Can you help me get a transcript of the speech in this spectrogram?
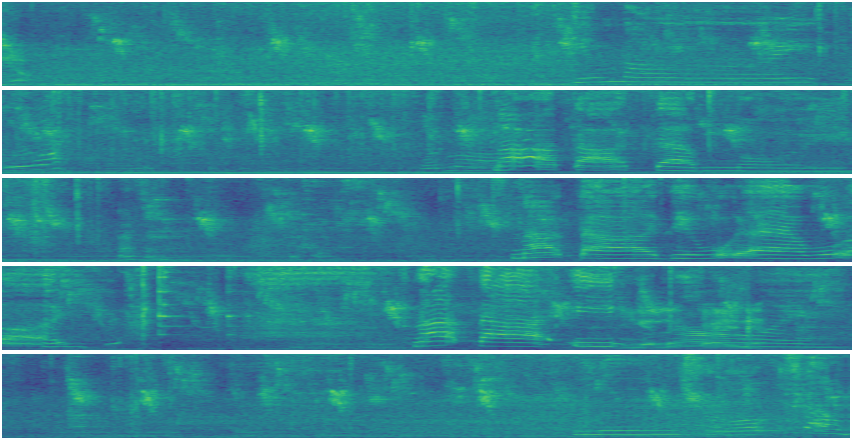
เหนียวยิ้มหน่อยหน้าตาแจ่มหน่อยอื้อหือหน้าตาดิ้วแอวเลยหน้าตาอีกหน่อยหนึ่งสองสาม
